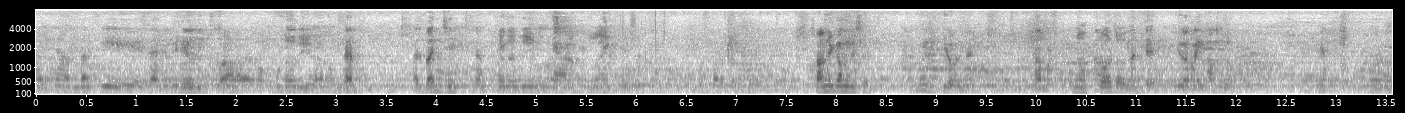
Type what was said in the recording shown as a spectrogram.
అయితే అందరికీ దాన్ని వినియోగించుకోవాలి. నన్ను. అది బంద్ లైక్ స్వామి గమనించారు మీరు ఇట్టే ఉండండి. నా ఫోటో. అంతే. Your right photo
